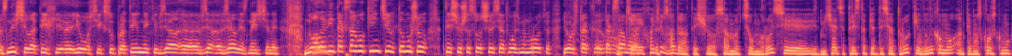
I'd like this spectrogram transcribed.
знищила тих е, його всіх супротивників, взяли, взяли, взяли знищені. Ну, але ну, він так само кінчив, тому що в 1668 році його ж так так само. Я і хотів згадати, що саме в цьому році відмічається 350 років великому антимосковському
